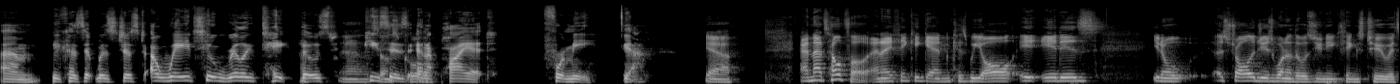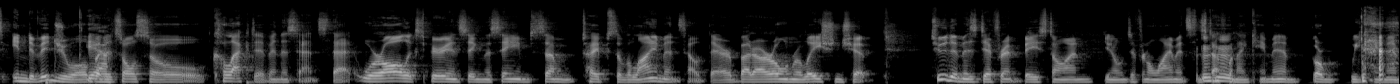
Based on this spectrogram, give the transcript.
um, because it was just a way to really take those yeah, pieces cool. and apply it for me. Yeah. Yeah. And that's helpful. And I think, again, because we all, it, it is, you know, astrology is one of those unique things too. It's individual, yeah. but it's also collective in the sense that we're all experiencing the same some types of alignments out there, but our own relationship to them is different based on you know different alignments and stuff. Mm-hmm. When I came in, or we came in,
